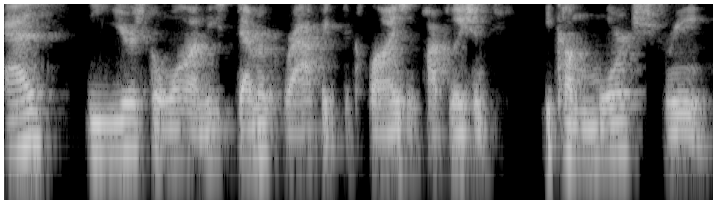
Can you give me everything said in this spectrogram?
as the years go on, these demographic declines in population become more extreme.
